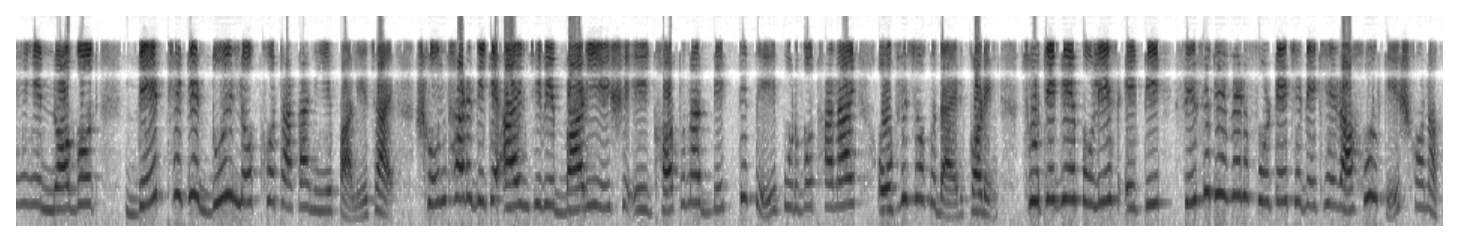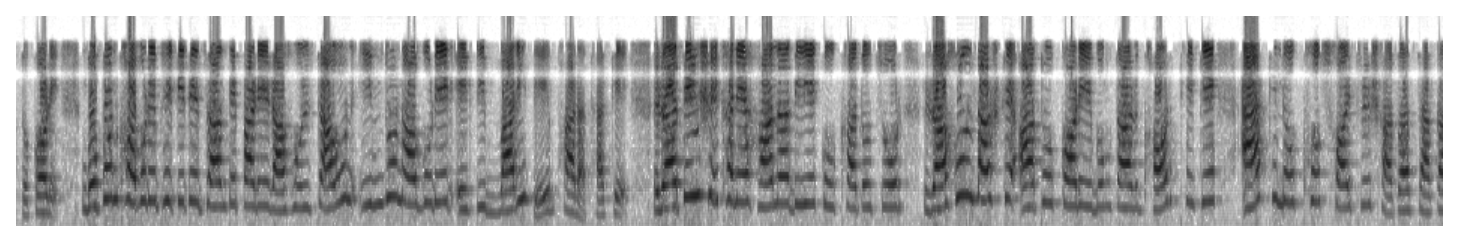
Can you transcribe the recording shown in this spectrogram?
ভেঙে নগদ দেড় থেকে দুই লক্ষ টাকা নিয়ে পালিয়ে যায়। সন্ধ্যার দিকে আইনজীবী বাড়ি এসে এই ঘটনা দেখতে পেয়ে পূর্ব থানায় অভিযোগ দায়ের করেন। ছুটে গিয়ে পুলিশ একটি সিসিটিভির ফুটেজ দেখে রাহুলকে শনাক্ত করে। গোপন খবরের ভিত্তিতে জানতে পারে রাহুল টাউন ইন্দ্রনগরের একটি বাড়িতে ভাড়া থাকে। রাতেই সেখানে হানা দিয়ে কুখ্যাত চোর রাহুল দাসকে আটক করে এবং তার ঘর থেকে এক লক্ষ ছয়ত্রিশ হাজার টাকা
